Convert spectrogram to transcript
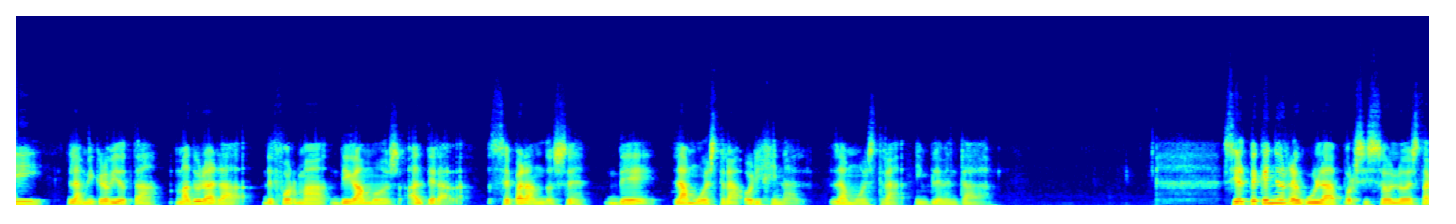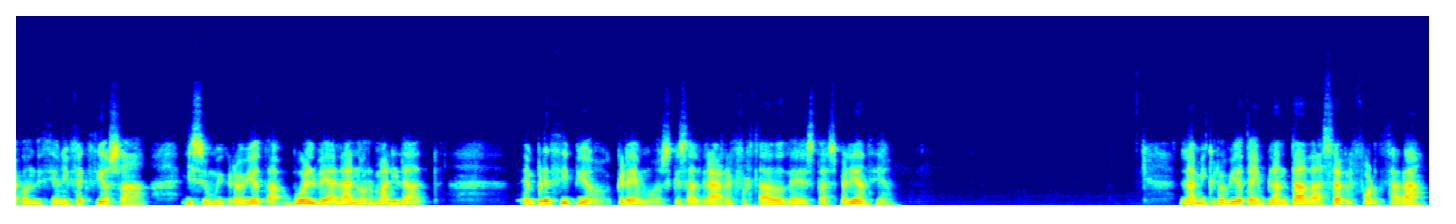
y la microbiota madurará de forma, digamos, alterada, separándose de la muestra original, la muestra implementada. Si el pequeño regula por sí solo esta condición infecciosa y su microbiota vuelve a la normalidad, en principio creemos que saldrá reforzado de esta experiencia. La microbiota implantada se reforzará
